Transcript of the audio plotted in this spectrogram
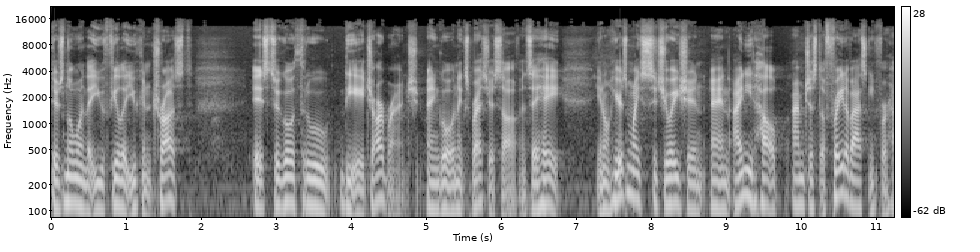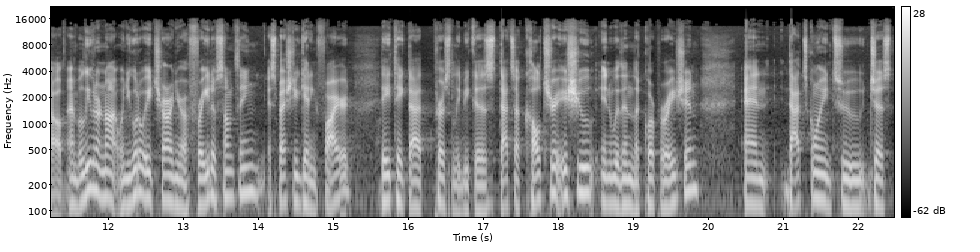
there's no one that you feel that you can trust, is to go through the HR branch and go and express yourself and say, hey, you know, here's my situation and I need help. I'm just afraid of asking for help. And believe it or not, when you go to HR and you're afraid of something, especially getting fired, they take that personally because that's a culture issue in within the corporation and that's going to just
